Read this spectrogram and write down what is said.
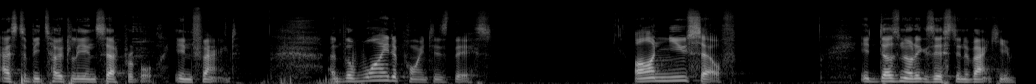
as to be totally inseparable, in fact. And the wider point is this our new self, it does not exist in a vacuum.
